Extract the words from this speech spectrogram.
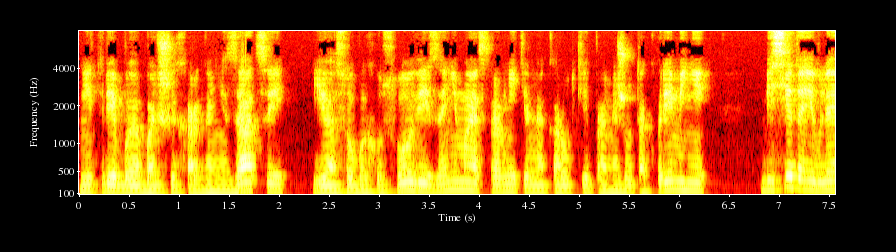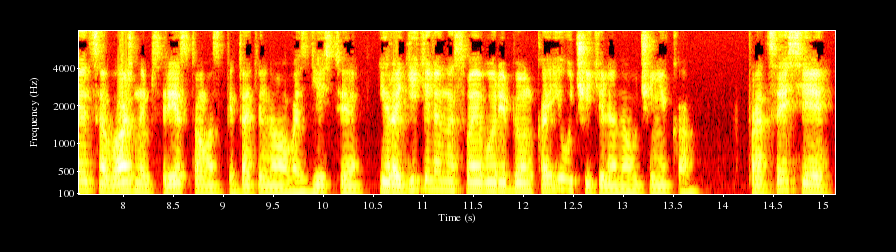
Не требуя больших организаций и особых условий, занимая сравнительно короткий промежуток времени, беседа является важным средством воспитательного воздействия и родителя на своего ребенка, и учителя на ученика. В процессе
